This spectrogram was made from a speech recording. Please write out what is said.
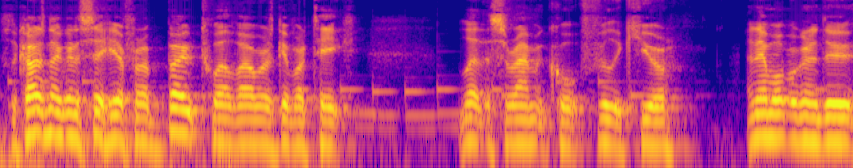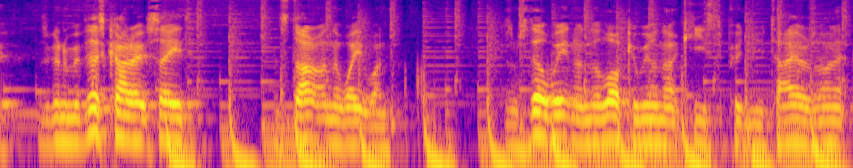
So the car's now going to sit here for about 12 hours, give or take. Let the ceramic coat fully cure. And then what we're going to do is we're going to move this car outside and start on the white one. Because I'm still waiting on the lock and wheel nut keys to put new tyres on it.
